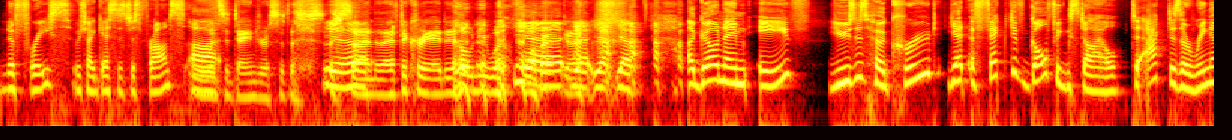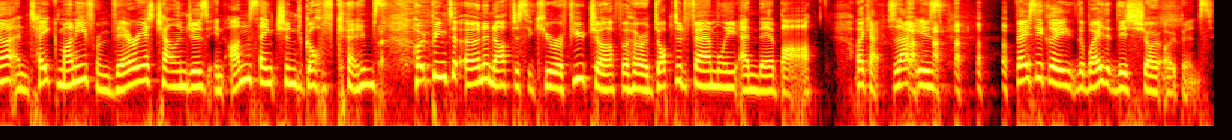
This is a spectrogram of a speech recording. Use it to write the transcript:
Nefris, which I guess is just France. Ooh, Uh, it's a dangerous yeah. sign that they have to create a whole new world yeah, for it. yeah, yeah, yeah. A girl named Eve uses her crude yet effective golfing style to act as a ringer and take money from various challenges in unsanctioned golf games, hoping to earn enough to secure a future for her adopted family and their bar. Okay, so that is basically the way that this show opens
